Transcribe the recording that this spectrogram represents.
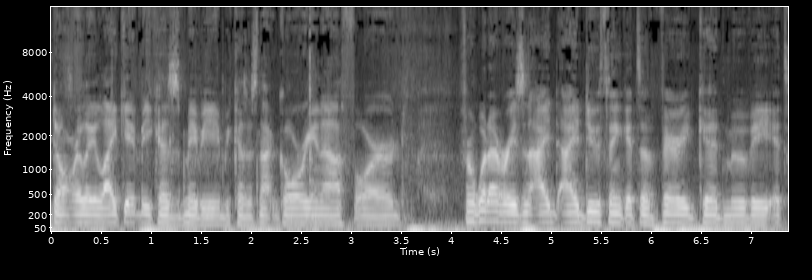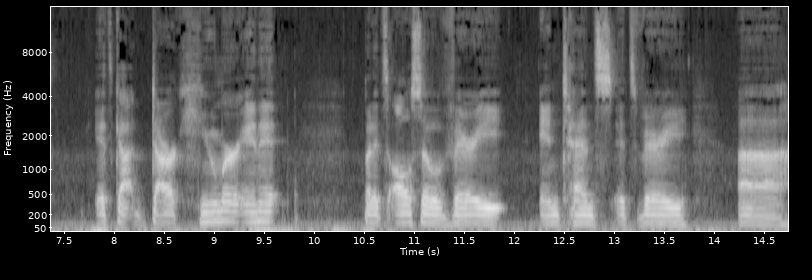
don't really like it because maybe because it's not gory enough or for whatever reason. I I do think it's a very good movie. It's it's got dark humor in it, but it's also very intense. It's very uh,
